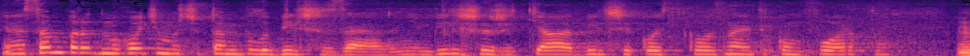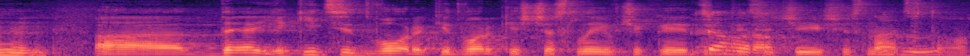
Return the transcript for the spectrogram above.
І насамперед ми хочемо, щоб там було більше зелені, більше життя, більше якогось такого, знаєте, комфорту. Угу. А де які ці дворики, дворики щасливчики Цього року. 2016-го?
